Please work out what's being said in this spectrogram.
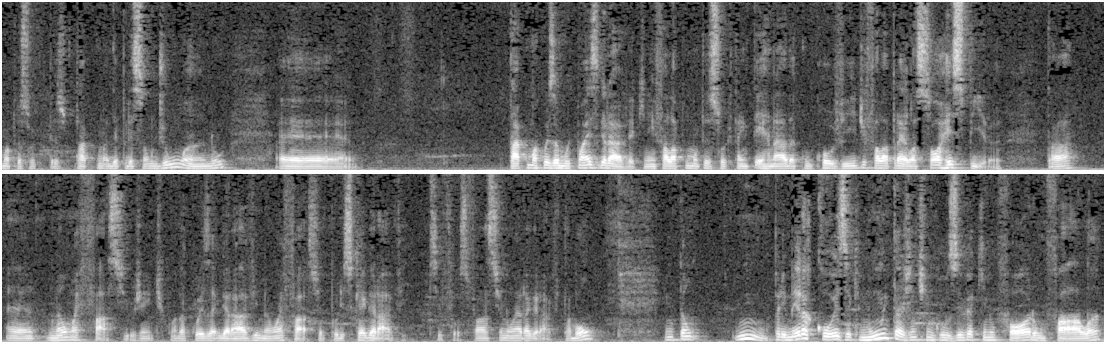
Uma pessoa que está com uma depressão de um ano é, tá com uma coisa muito mais grave. É que nem falar para uma pessoa que está internada com Covid e falar para ela só respira tá? É, não é fácil, gente. Quando a coisa é grave, não é fácil. É por isso que é grave. Se fosse fácil, não era grave, tá bom? Então, hum, primeira coisa que muita gente, inclusive aqui no fórum, fala,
